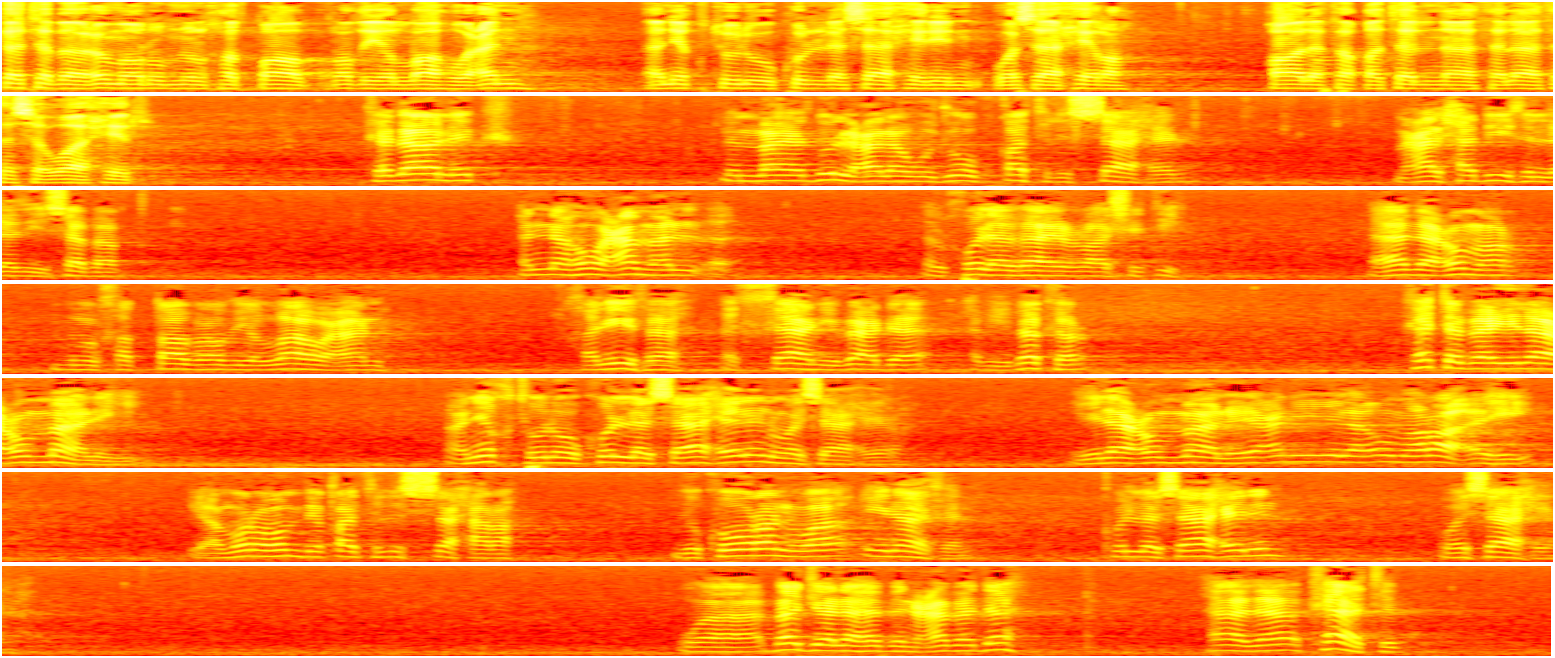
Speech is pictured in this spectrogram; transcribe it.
كتب عمر بن الخطاب رضي الله عنه أن اقتلوا كل ساحر وساحرة. قال فقتلنا ثلاث سواحر. كذلك مما يدل على وجوب قتل الساحر مع الحديث الذي سبق أنه عمل الخلفاء الراشدين. هذا عمر بن الخطاب رضي الله عنه الخليفه الثاني بعد أبي بكر كتب إلى عماله أن يقتلوا كل ساحر وساحرة. إلى عماله يعني إلى أمرائه يأمرهم بقتل السحرة ذكورا وإناثا كل ساحر وساحرة. وبجله بن عبده هذا كاتب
